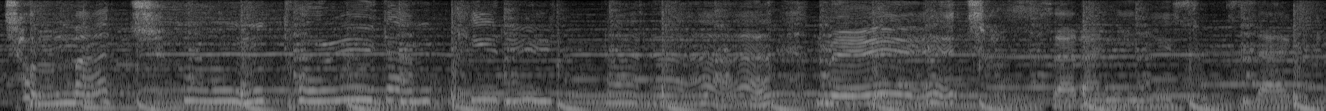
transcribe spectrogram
천마총 돌담길을 따라 내 첫사랑이 속삭이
